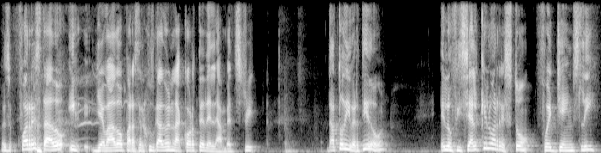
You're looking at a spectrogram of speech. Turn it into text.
Pues fue arrestado y llevado para ser juzgado en la corte de Lambeth Street. Dato divertido. El oficial que lo arrestó fue James Lee,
